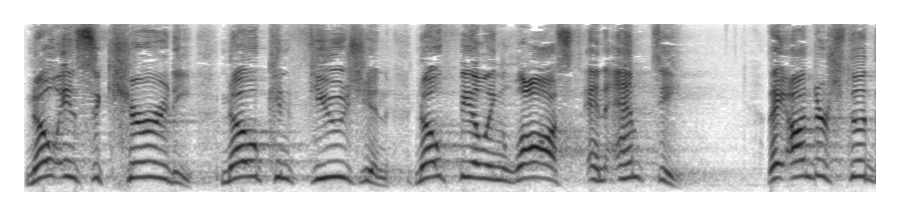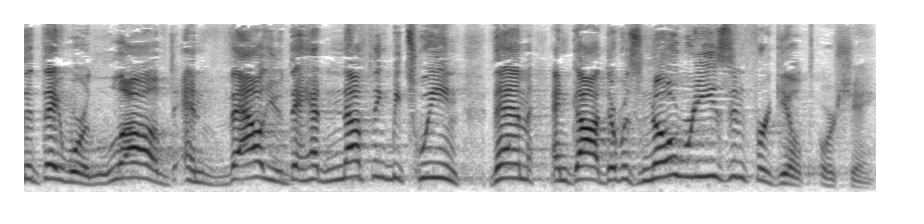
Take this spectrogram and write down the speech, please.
No insecurity, no confusion, no feeling lost and empty. They understood that they were loved and valued. They had nothing between them and God. There was no reason for guilt or shame.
